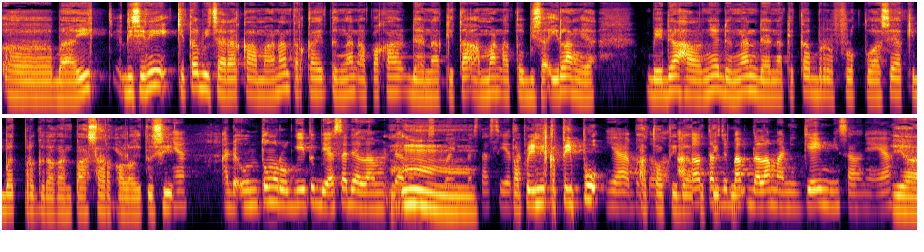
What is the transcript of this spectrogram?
uh, baik. Di sini kita bicara keamanan terkait dengan apakah dana kita aman atau bisa hilang ya. Beda halnya dengan dana kita berfluktuasi akibat pergerakan pasar. Ya, Kalau itu sih ada untung rugi itu biasa dalam dalam hmm, sebuah investasi ya. Tapi, tapi ini ketipu ya, betul. atau tidak atau ketipu. terjebak dalam money game misalnya ya. Ya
